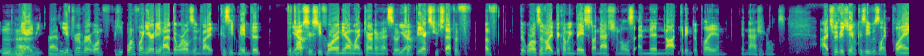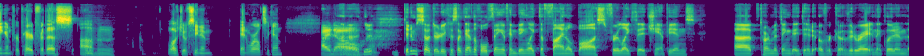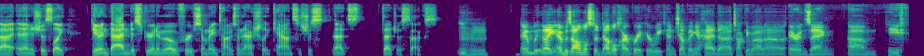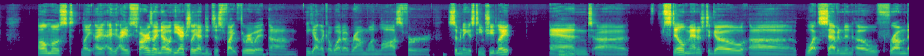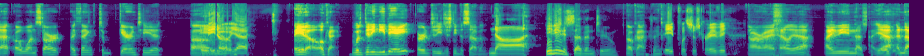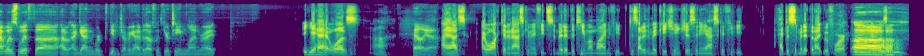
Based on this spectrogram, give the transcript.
Mhm. Yeah, uh, I mean, sadly. You have to remember at one he, one point he already had the world's invite because he'd made the, the Yep. top 64 in the online tournament. So it Yeah. took the extra step of, of the world's invite becoming based on nationals and then not getting to play in, in nationals. Uh, it's really a shame because he was like playing and prepared for this. Um, Mhm. Love to have seen him in worlds again. I I know. know, did, it, did him so dirty because like they had the whole thing of him being like the final boss for like the champions uh tournament thing they did over COVID, right? And they included him that, and then it's just like doing that and just screwing him over so many times when it actually counts. It's just that's that just sucks. Mm-hmm. And we, like it was almost a double heartbreaker weekend. Jumping ahead, uh, talking about uh, Aaron Zheng. Um, he almost like I, I, as far as I know, he actually had to just fight through it. Um, he got like a what a round one loss for submitting his team sheet late, and uh, still managed to go uh what seven and zero from that 0-1 start. I think to guarantee it. Um, Eight, 8 yeah. 8-0, Okay. Was did he need the eight or did he just need the seven? Nah, He needed seven too, Okay. I think. Ape was just gravy. All right, hell yeah. I mean, That's yeah, crazy. and that was with uh uh, again, we're jumping ahead, but that was with your team, Len, right? Yeah, it was. Uh, Hell yeah. I asked, I walked in and asked him if he'd submitted the team online, if he decided to make any changes, and he asked if he had to submit it the night before. Oh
